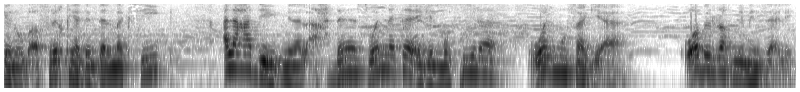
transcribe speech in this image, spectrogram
جنوب أفريقيا ضد المكسيك العديد من الأحداث والنتائج المثيرة والمفاجئة. وبالرغم من ذلك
